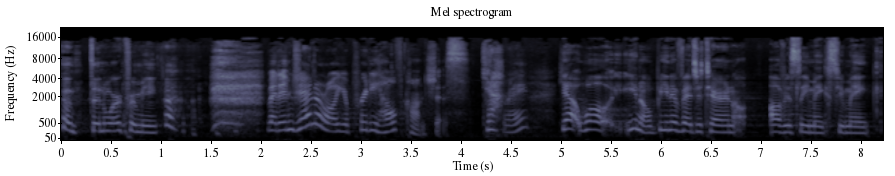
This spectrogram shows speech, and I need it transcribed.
Didn't work for me. but in general, you're pretty health conscious. Yeah. Right? Yeah, well, you know, being a vegetarian obviously makes you make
